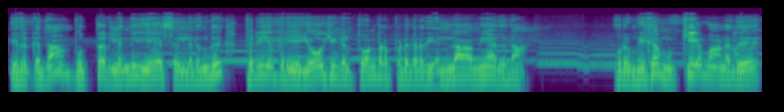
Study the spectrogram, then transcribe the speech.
இதுக்கு தான் புத்தர்லேருந்து இயேசுலேருந்து பெரிய பெரிய யோகிகள் தோன்றப்படுகிறது. எல்லாமே அதுதான். ஒரு மிக முக்கியமானது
